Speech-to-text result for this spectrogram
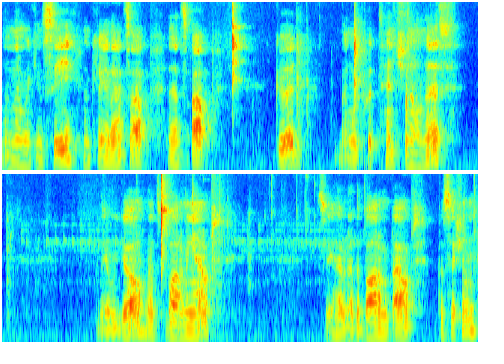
And then we can see, okay, that's up, that's up, good. Then we put tension on this. There we go, that's bottoming out. So you have it at the bottomed out position.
